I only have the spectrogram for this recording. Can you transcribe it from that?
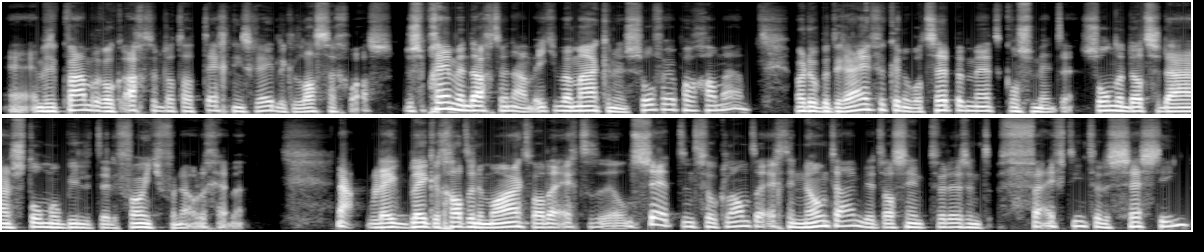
En we kwamen er ook achter dat dat technisch redelijk lastig was. Dus op een gegeven moment dachten we, nou weet je, we maken een softwareprogramma waardoor bedrijven kunnen whatsappen met consumenten, zonder dat ze daar een stom mobiele telefoontje voor nodig hebben. Nou, bleek, bleek een gat in de markt. We hadden echt ontzettend veel klanten, echt in no time. Dit was in 2015, 2016.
